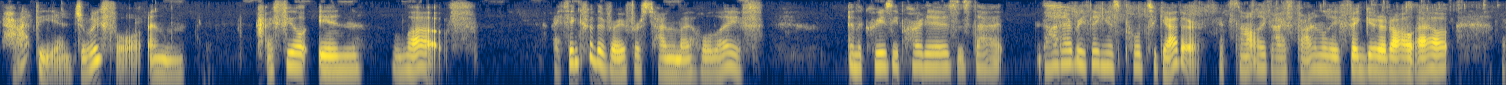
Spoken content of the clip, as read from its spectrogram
happy and joyful and I feel in love. I think for the very first time in my whole life. And the crazy part is is that not everything is pulled together. It's not like I finally figured it all out. I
